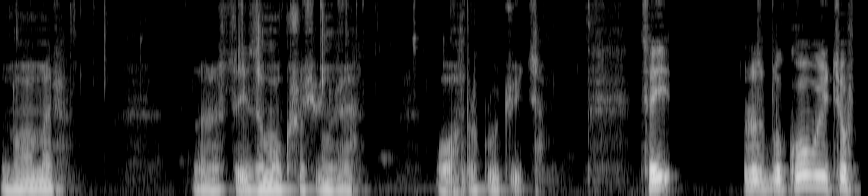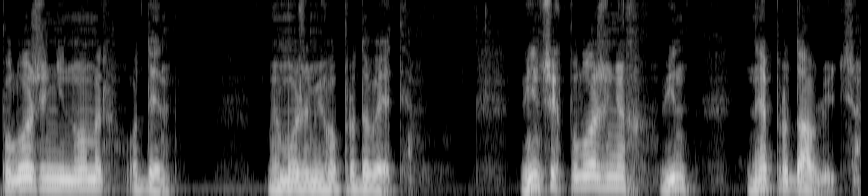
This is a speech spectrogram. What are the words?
Номер. Зараз цей замок щось він вже... О, прокручується. Цей розблоковується в положенні номер 1 Ми можемо його продавити. В інших положеннях він не продавлюється.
